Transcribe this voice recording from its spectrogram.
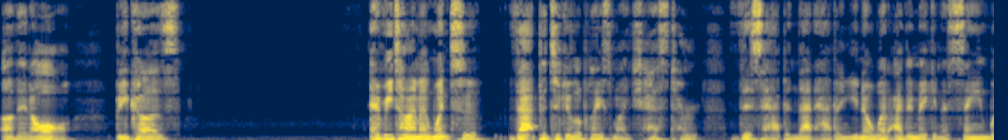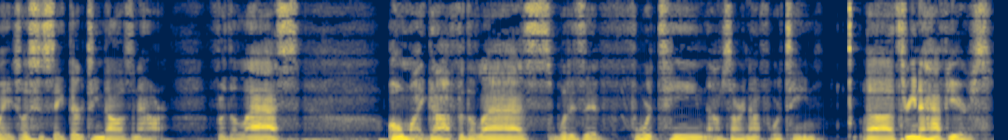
of it all because every time I went to that particular place, my chest hurt. This happened, that happened. You know what? I've been making the same wage. Let's just say $13 an hour for the last, oh my God, for the last, what is it, 14? I'm sorry, not 14, uh, three and a half years.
